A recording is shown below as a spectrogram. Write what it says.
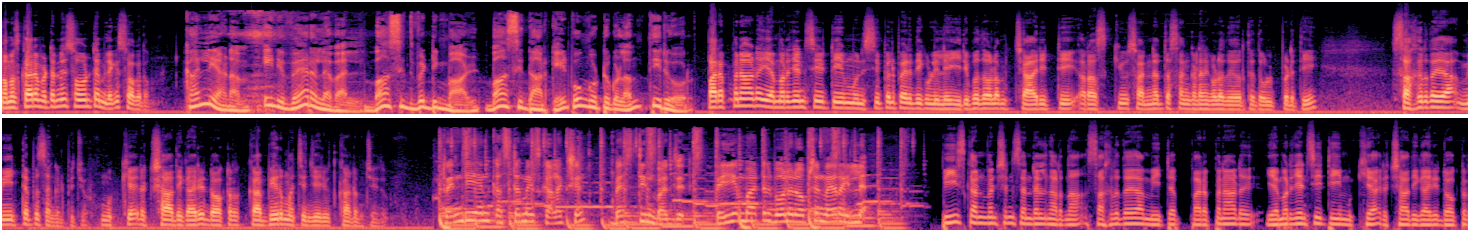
നമസ്കാരം വെട്ടന്യൂ സോൺ ടൈമിലേക്ക് സ്വാഗതം. കല്യാണം ഇനി വേറെ level. Basid wedding mall Basid arcade Poongottukulam Tirur. Parappanad emergency team municipal പരിധിക്കുള്ളിലെ ഇരുപതോളം ചാരിറ്റി റെസ്ക്യൂ സന്നദ്ധ സംഘടനകളുടെ നേതൃത്വത്തിൽ ഉൾപ്പെടുത്തി സഹൃദയ മീറ്റപ്പ് സംഘടിപ്പിച്ചു. മുഖ്യ രക്ഷാധികാരി ഡോക്ടർ കബീർ മച്ചഞ്ചേരി ഉദ്ഘാടനം ചെയ്തു. Trendy and customize collection best in budget Theyyam പാട്ടിൽ പോലൊരു ഓപ്ഷൻ വേറെ ഇല്ല. പീസ് കൺവെൻഷൻ സെന്ററിൽ നടന്ന സഹൃദയ മീറ്റപ്പ് പരപ്പനാട് എമർജൻസി ടീം മുഖ്യ രക്ഷാധികാരി ഡോക്ടർ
